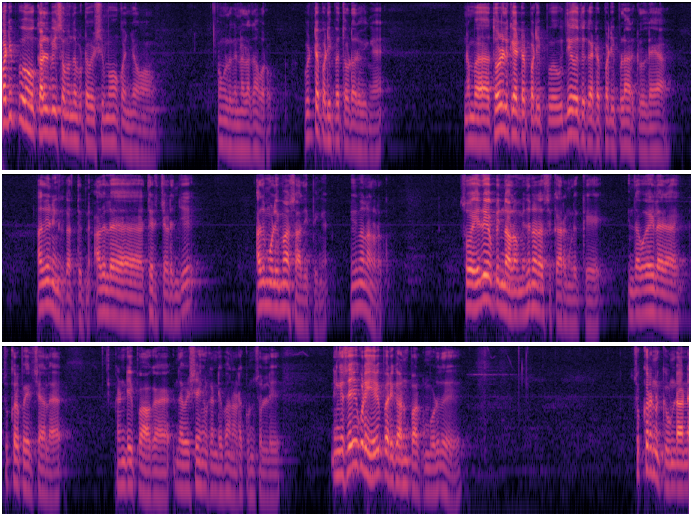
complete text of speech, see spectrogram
படிப்பு கல்வி சம்மந்தப்பட்ட விஷயமும் கொஞ்சம் உங்களுக்கு நல்லா தான் வரும். விட்ட படிப்பை தொடருவீங்க. நம்ம தொழிலுக்கேற்ற படிப்பு உத்தியோகத்துக்கேற்ற படிப்புலாம் இருக்கு இல்லையா? அதையும் நீங்கள் கற்றுக்கணும் அதில் திருச்சடைஞ்சு அடைஞ்சு அது மூலிமா சாதிப்பீங்க. இதுமாதிரிலாம் நடக்கும். ஸோ எது எப்படி இருந்தாலும் மிதனராசிக்காரங்களுக்கு இந்த வகையில் சுக்கர பயிற்சியால் கண்டிப்பாக இந்த விஷயங்கள் கண்டிப்பாக நடக்கும்னு சொல்லி நீங்கள் செய்யக்கூடிய எரிப்பறிக்கான்னு பார்க்கும்பொழுது சுக்கிரனுக்கு உண்டான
